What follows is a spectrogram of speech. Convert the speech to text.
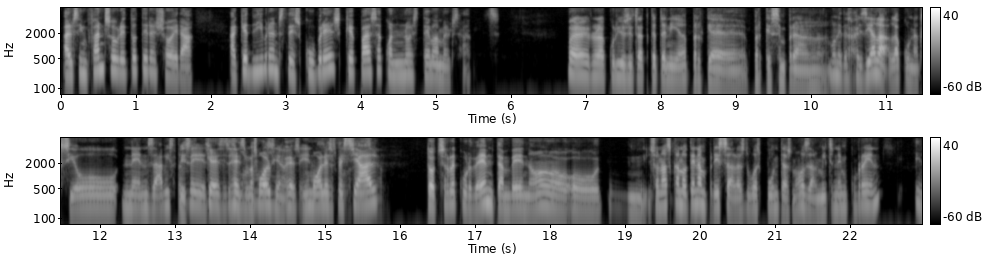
als infants sobretot era això, era aquest llibre ens descobreix què passa quan no estem amb els avis. Bueno, era una curiositat que tenia perquè, perquè sempre... Bueno, i després hi ha la, la connexió nens-avis també. És, que és, és, és, molt, especial. és sí, molt especial. Tots recordem també, no? O... Són els que no tenen pressa, les dues puntes, no? Els del mig anem corrents. I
